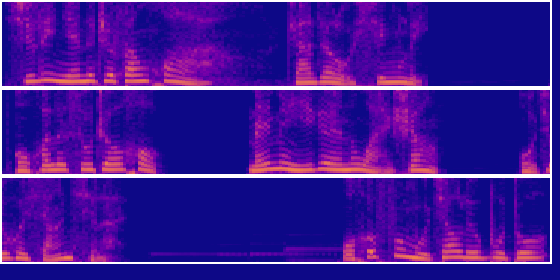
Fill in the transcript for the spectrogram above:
徐立年的这番话扎在了我心里。我回了苏州后，每每一个人的晚上，我就会想起来。我和父母交流不多，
